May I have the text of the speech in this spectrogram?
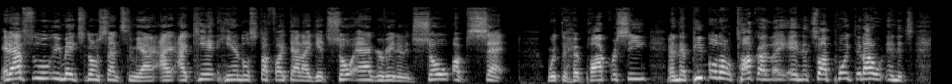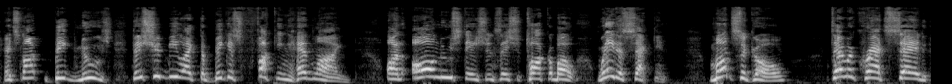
It absolutely makes no sense to me. I, I, I can't handle stuff like that. I get so aggravated and so upset with the hypocrisy and that people don't talk and it's not pointed out and it's it's not big news. This should be like the biggest fucking headline on all news stations. They should talk about, wait a second. Months ago, Democrats said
